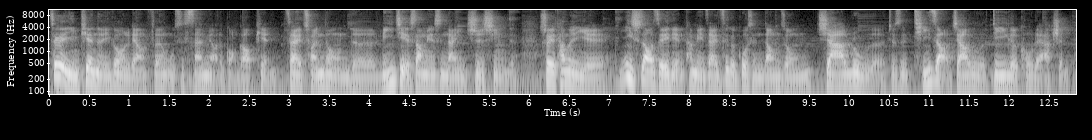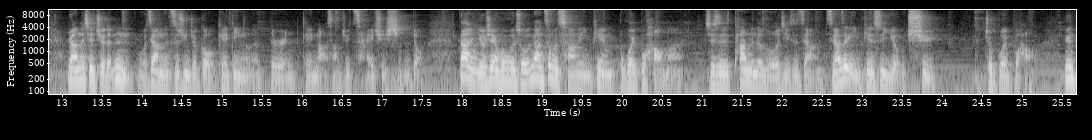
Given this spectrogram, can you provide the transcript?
这个影片呢，一共有两分五十三秒的广告片，在传统的理解上面是难以置信的。所以他们也意识到这一点，他们也在这个过程当中加入了，就是提早加入了第一个 call to action，让那些觉得嗯我这样的资讯就够可以定了的人，可以马上去采取行动。那有些人会问说，那这么长的影片不会不好吗？其实他们的逻辑是这样：只要这个影片是有趣，就不会不好。因为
